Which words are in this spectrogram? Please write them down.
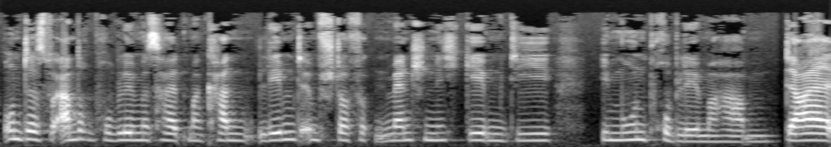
Und das andere Problem ist halt, man kann Lebendimpfstoffe Menschen nicht geben, die Immunprobleme haben. Da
